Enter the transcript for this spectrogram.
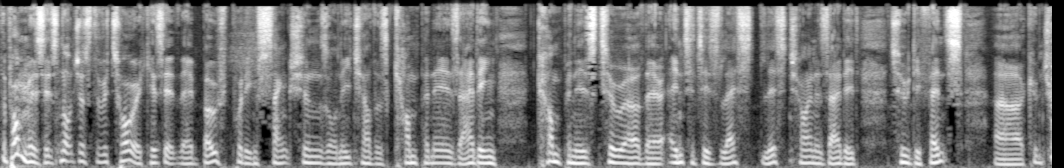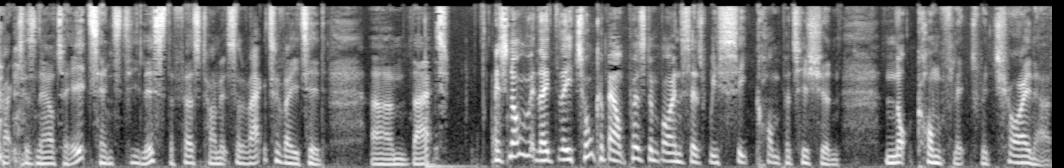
The problem is, it's not just the rhetoric, is it? They're both putting sanctions on each other's companies, adding companies to uh, their entities list. list. China's added two defence uh, contractors now to its entity list, the first time it's sort of activated um, that. It's not. They, they talk about President Biden says we seek competition, not conflict with China.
